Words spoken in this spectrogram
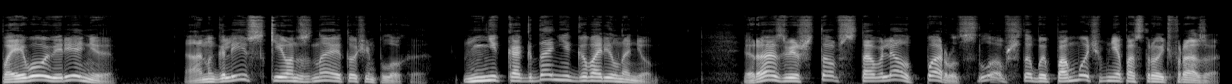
По его уверению, английский он знает очень плохо. Никогда не говорил на нем. Разве что вставлял пару слов, чтобы помочь мне построить фразу.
